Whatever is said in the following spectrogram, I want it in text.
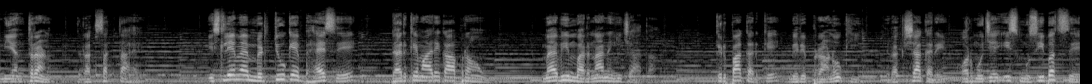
नियंत्रण रख सकता है। इसलिए मैं मृत्यु के भय से डर के मारे काँप रहा हूँ। मैं अभी मरना नहीं चाहता। कृपा करके मेरे प्राणों की रक्षा करें और मुझे इस मुसीबत से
